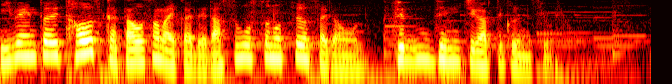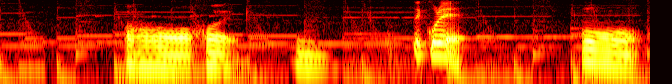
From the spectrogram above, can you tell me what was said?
イベントで倒すか倒さないかでラスボスの強さがもう全然違ってくるんですよ。ああ、はい。うん。で、これ、もう、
